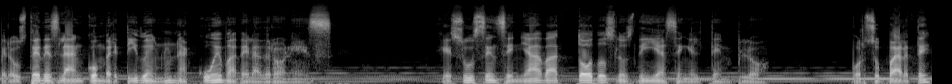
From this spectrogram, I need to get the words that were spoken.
pero ustedes la han convertido en una cueva de ladrones. Jesús enseñaba todos los días en el templo. Por su parte,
